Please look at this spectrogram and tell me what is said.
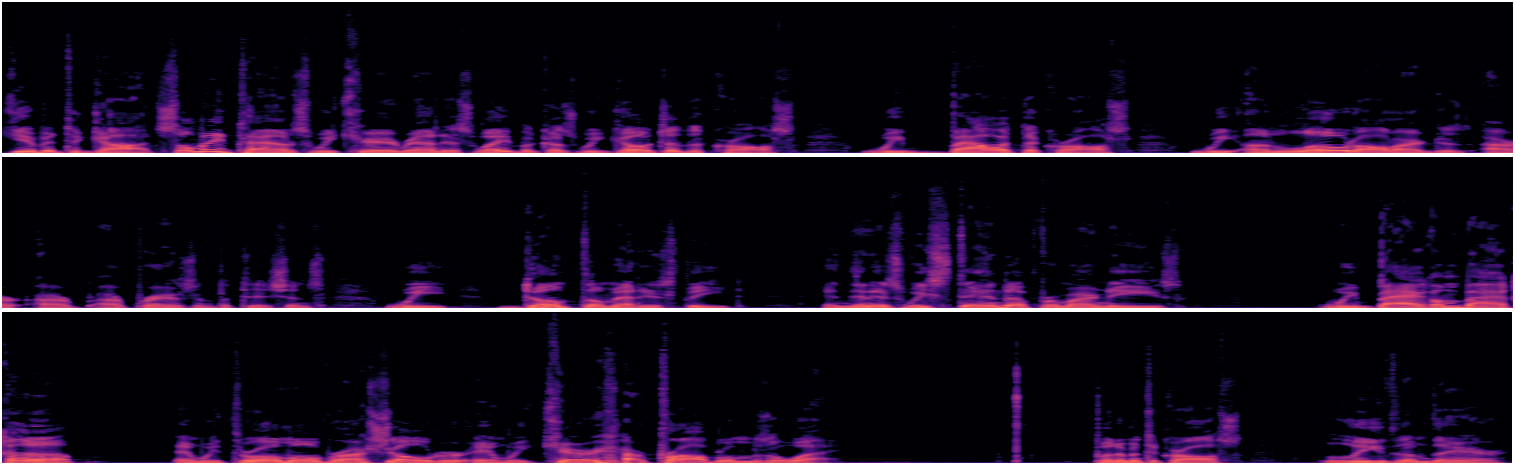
Give it to God. So many times we carry around this weight because we go to the cross, we bow at the cross, we unload all our, our, our, our prayers and petitions, we dump them at His feet. And then as we stand up from our knees, we bag them back up and we throw them over our shoulder and we carry our problems away. Put them at the cross, leave them there,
